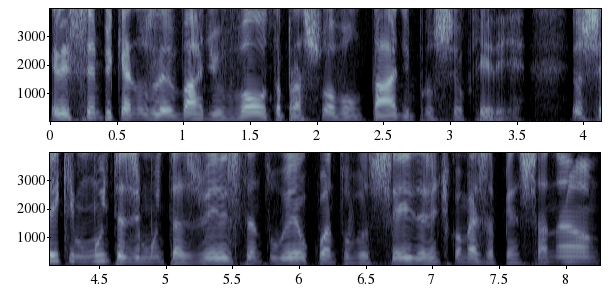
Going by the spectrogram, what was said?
ele sempre quer nos levar de volta para a sua vontade e para o seu querer. Eu sei que muitas e muitas vezes, tanto eu quanto vocês, a gente começa a pensar: não,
